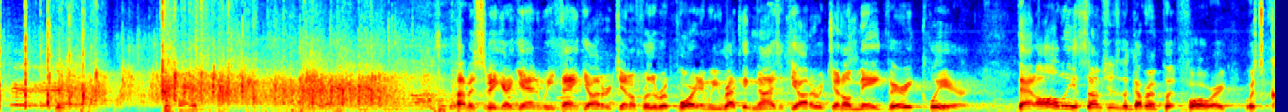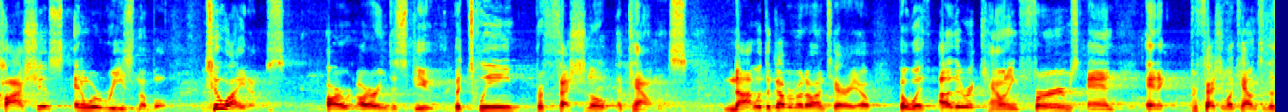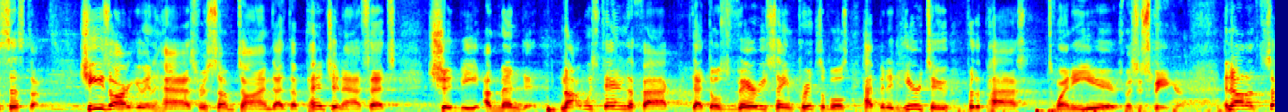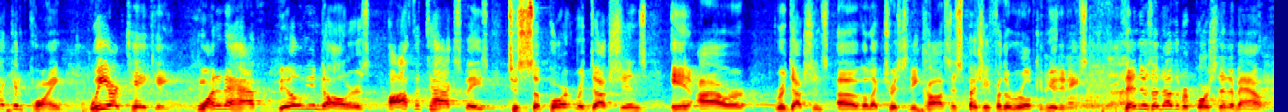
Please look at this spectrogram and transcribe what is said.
Uh, Mr. Speaker, again, we thank the Auditor General for the report, and we recognize that the Auditor General made very clear that all the assumptions the government put forward was cautious and were reasonable. Two items are, are in dispute between professional accountants, not with the Government of Ontario, but with other accounting firms and, and professional accountants in the system. She's arguing has for some time that the pension assets should be amended, notwithstanding the fact that those very same principles have been adhered to for the past 20 years, Mr. Speaker. And on the second point, we are taking $1.5 billion off the tax base to support reductions in our reductions of electricity costs, especially for the rural communities. Then there's another proportionate amount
